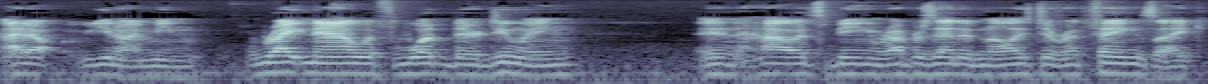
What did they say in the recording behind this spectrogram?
I don't, you know, I mean, right now with what they're doing and how it's being represented and all these different things, like,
